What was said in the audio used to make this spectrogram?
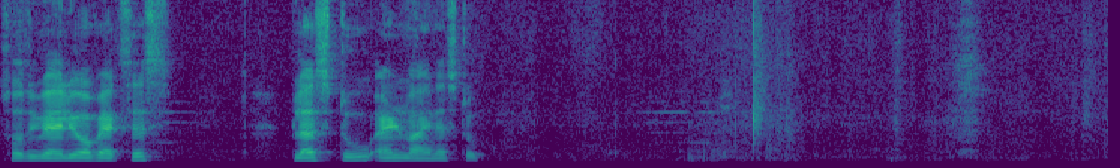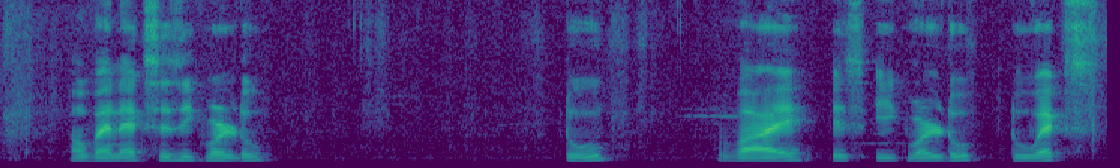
so the value of x is plus 2 and minus 2 now when x is equal to 2 y is equal to 2x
